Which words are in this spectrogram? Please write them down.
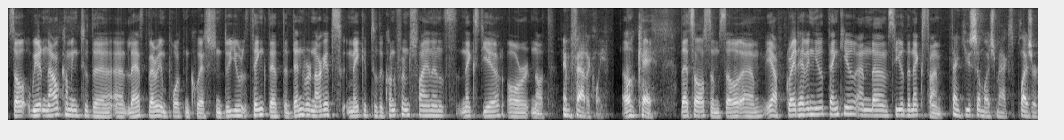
So we are now coming to the uh, last very important question. Do you think that the Denver Nuggets make it to the conference finals next year or not? Emphatically. Okay, that's awesome. So um, yeah, great having you. Thank you, and uh, see you the next time. Thank you so much, Max. Pleasure.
